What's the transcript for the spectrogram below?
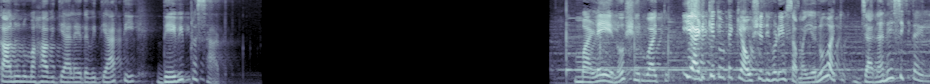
ಕಾನೂನು ಮಹಾವಿದ್ಯಾಲಯದ ವಿದ್ಯಾರ್ಥಿ ದೇವಿ ಪ್ರಸಾದ್ ಮಳೆ ಏನೋ ಶುರುವಾಯ್ತು. ಈ ಅಡಿಕೆ ತೋಟಕ್ಕೆ ಔಷಧಿ ಹೊಡೆಯೋ ಸಮಯನೂ ಆಯ್ತು. ಜನನೇ ಸಿಗ್ತಾ ಇಲ್ಲ.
